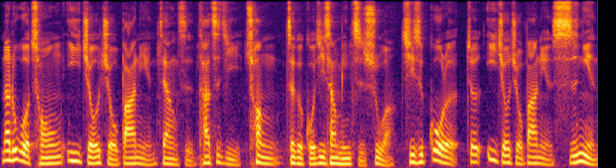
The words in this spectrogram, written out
那如果从一九九八年这样子，他自己创这个国际商品指数啊，其实过了就一九九八年十年。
